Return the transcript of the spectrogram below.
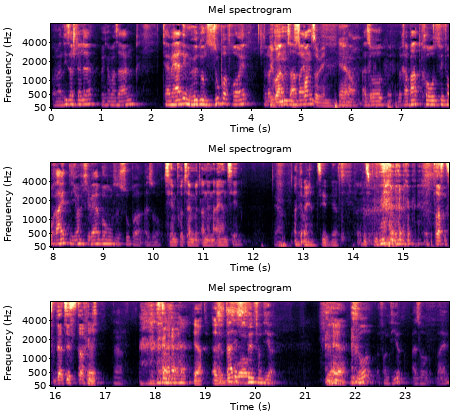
Und an dieser Stelle möchte ich nochmal sagen, Term Erding, wir würden uns super freuen, mit euch Über ein. Sponsoring. Ja. Genau. Also Rabattcodes, WV Reiten, ich mache hier Werbung, das ist super. Also, 10% mit an den Eiern 10. ja. An den Eiern ziehen, ja. Das ist gut. Passend zu Bertis Story. ja. Ja, also, Also, das das ist das Bild von dir. Ja, ja. Wieso? Von dir? Also, weil?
